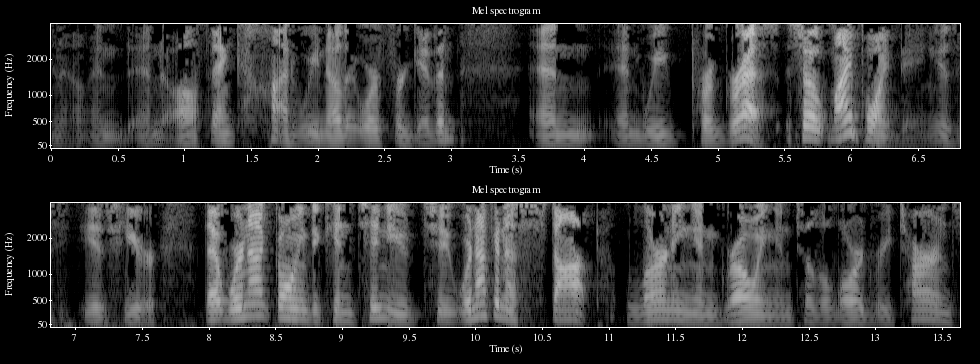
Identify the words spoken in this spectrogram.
You know, and and oh, thank God we know that we're forgiven, and and we progress. So my point being is is here that we're not going to continue to we're not going to stop learning and growing until the Lord returns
